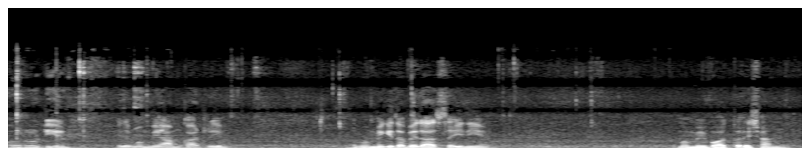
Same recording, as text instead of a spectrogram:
और रोटी है। इधर मम्मी आम काट रही है। और मम्मी की तबीयत आज सही नहीं है। मम्मी बहुत परेशान है।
